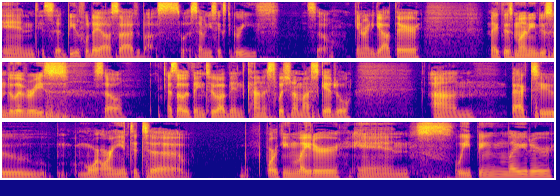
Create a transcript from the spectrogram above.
And it's a beautiful day outside. It's about what 76 degrees. So getting ready to get out there, make this money, do some deliveries. So that's the other thing too. I've been kind of switching on my schedule. Um, back to more oriented to working later and sleeping later.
